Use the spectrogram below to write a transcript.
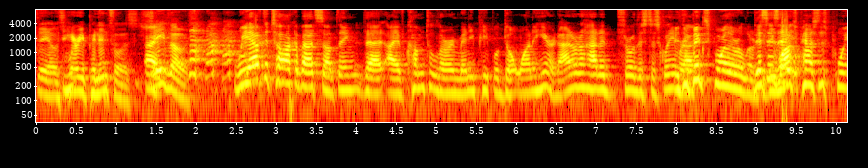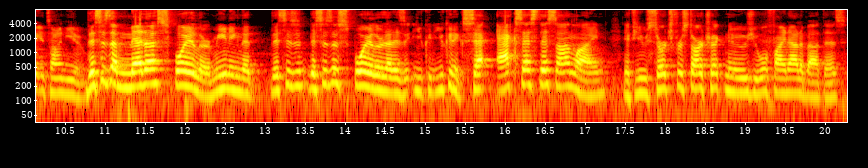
those hairy peninsulas. All right. Shave those. We have to talk about something that I've come to learn many people don't want to hear. And I don't know how to throw this disclaimer It's a big spoiler alert. This if is you watch past this point, it's on you. This is a meta spoiler, meaning that this is a, this is a spoiler that is you can you can accept, access this online. If you search for Star Trek news, you will find out about this.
